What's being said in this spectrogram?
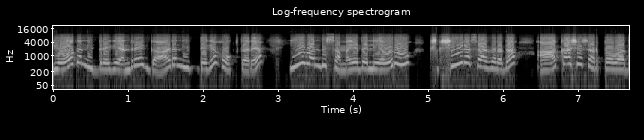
ಯೋಗ ನಿದ್ರೆಗೆ, ಅಂದ್ರೆ ಗಾಢ ನಿದ್ರೆಗೆ ಹೋಗ್ತಾರೆ. ಈ ಒಂದು ಸಮಯದಲ್ಲಿ ಅವರು ಕ್ಷೀರಸಾಗರದ ಆಕಾಶ ಸರ್ಪವಾದ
